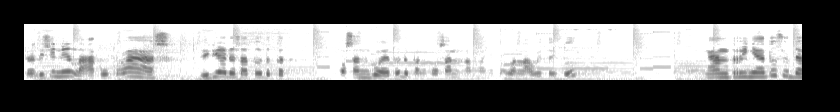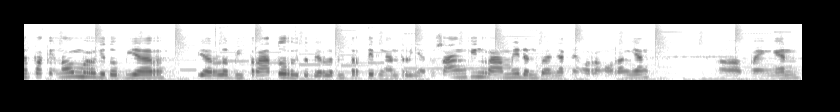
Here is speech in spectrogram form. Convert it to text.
Dan di sini laku keras. Jadi ada satu deket kosan gue itu depan kosan namanya bakwan lawit itu ngantrinya tuh sudah pakai nomor gitu biar biar lebih teratur gitu biar lebih tertib ngantrinya tuh. Saking rame dan banyaknya orang-orang yang uh, pengen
